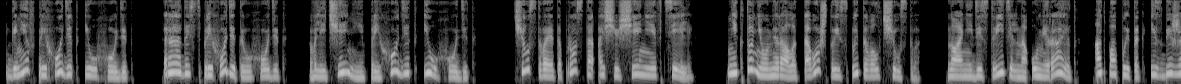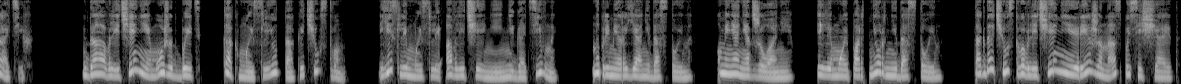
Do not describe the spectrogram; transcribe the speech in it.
Гнев приходит и уходит, радость приходит и уходит, влечение приходит и уходит. Чувство — это просто ощущение в теле, Никто не умирал от того, что испытывал чувства, но они действительно умирают от попыток избежать их. Да, влечение может быть как мыслью, так и чувством. Если мысли о влечении негативны, например, «я недостойна», «у меня нет желания» или «мой партнер недостоин», тогда чувство влечения реже нас посещает.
